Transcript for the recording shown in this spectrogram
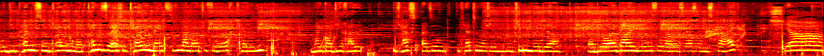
Und die Pam ist ein Carry Mate. Kennt ihr so welche Carry Mates, die mal Leute so hoch carry? Oh mein Gott, die Ralle. Ich hatte, also, ich hatte mal so einen Team, ne, der bei Brawl Ball, ne, so war das war so ein Spike. Ja,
